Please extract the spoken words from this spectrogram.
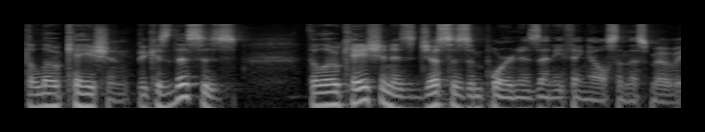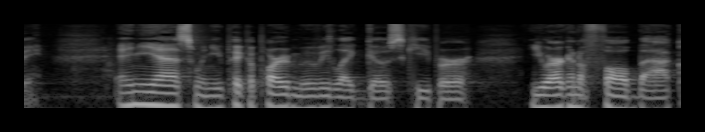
the location, because this is the location is just as important as anything else in this movie. And yes, when you pick apart a movie like Ghost Keeper, you are going to fall back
